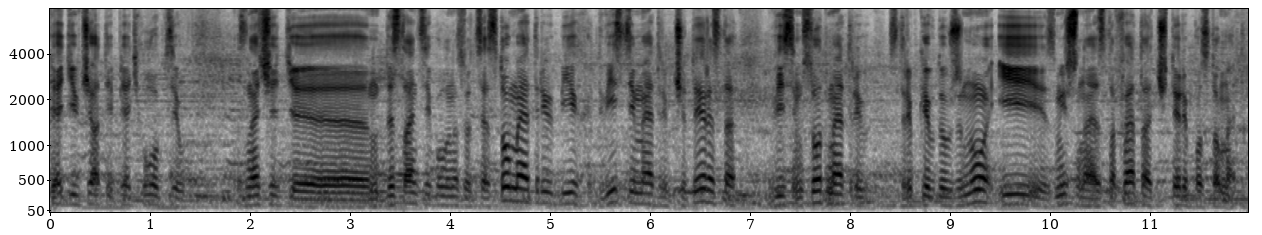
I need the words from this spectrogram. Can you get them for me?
5 дівчат і 5 хлопців. Значить, е, дистанції були у нас це 100 метрів біг, 200 метрів, 400, 800 метрів, стрибки в довжину і змішана естафета 4 по 100 метрів.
